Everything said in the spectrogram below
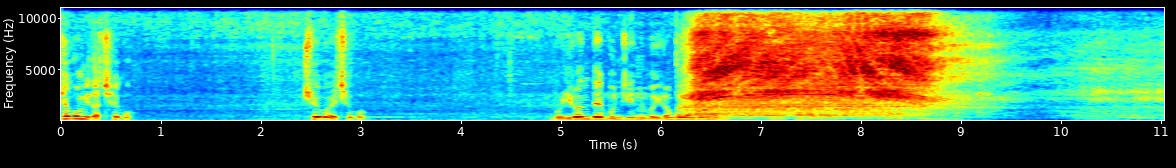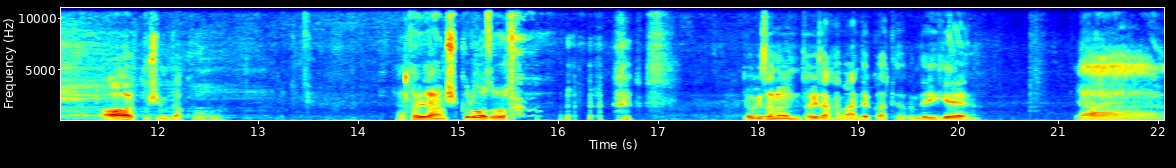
최고입니다, 최고. 최고예요, 최고. 뭐 이런데 문제 있는 거 이런 거 정도는 다 날라가요. 아, 굿입니다, 굿. 야, 더 이상 시끄러워서 여기서는 더 이상 하면 안 될 것 같아요. 근데 이게 야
